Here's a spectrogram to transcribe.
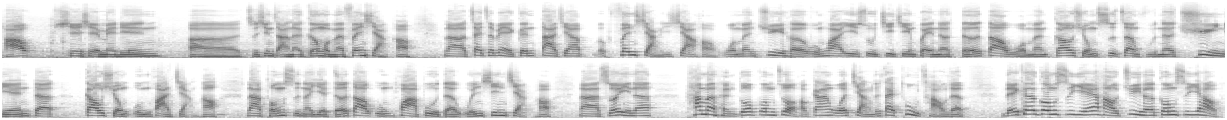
好，谢谢美伶呃执行长呢跟我们分享哈，那在这边也跟大家分享一下哈，我们聚合文化艺术基金会呢得到我们高雄市政府呢去年的。高雄文化奖哈，那同时呢也得到文化部的文心奖哈，那所以呢他们很多工作好，刚刚我讲的在吐槽的雷科公司也好，聚合公司也好，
